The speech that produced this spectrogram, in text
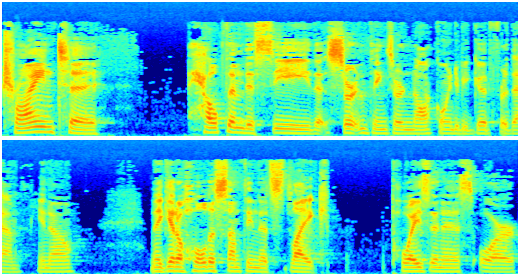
trying to help them to see that certain things are not going to be good for them, you know. And they get a hold of something that's like poisonous or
